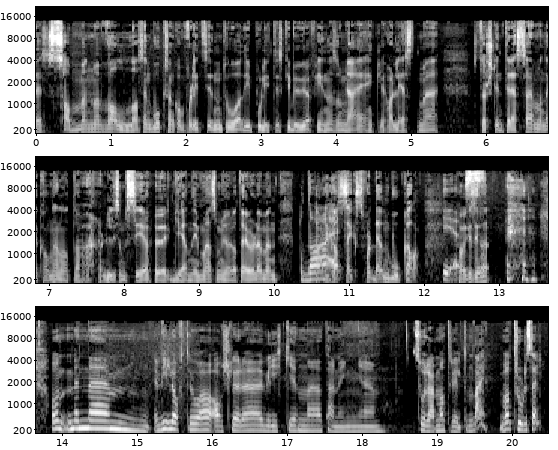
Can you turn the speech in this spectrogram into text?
er sammen med Valla sin bok, som kom for litt siden, to av de politiske biografiene som jeg egentlig har lest med størst interesse. Men det kan hende at det er liksom se og hør-gen i meg som gjør at jeg gjør det. Men terningkast seks for den boka, da. Yes. Kan vi ikke si det? men um, vi lovte jo å avsløre hvilken eh, terning uh, Solheim har trillet om deg. Hva tror du selv?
